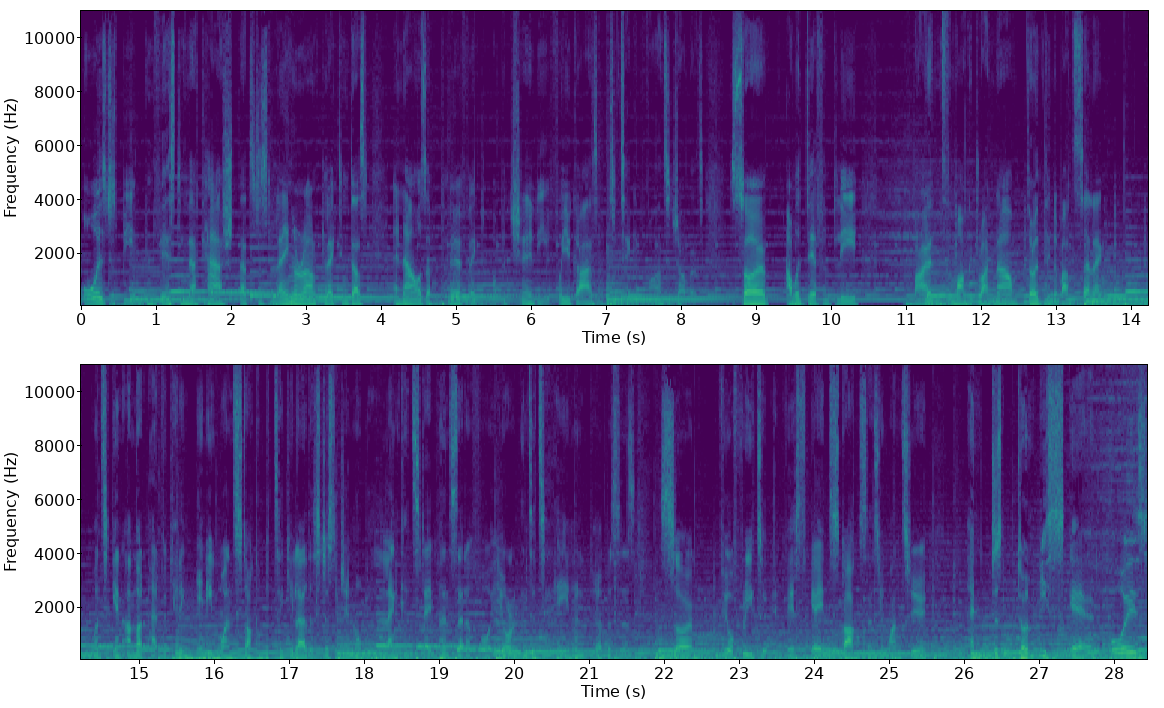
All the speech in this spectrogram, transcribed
always just be investing that cash that's just laying around collecting dust. And now is a perfect opportunity for you guys to take advantage of it. So I would definitely buy into the market right now. Don't think about selling. Once again, I'm not advocating any one stock in particular. This is just general blanket statements that are for your entertainment purposes. So feel free to investigate stocks as you want to. And just don't be scared. Always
